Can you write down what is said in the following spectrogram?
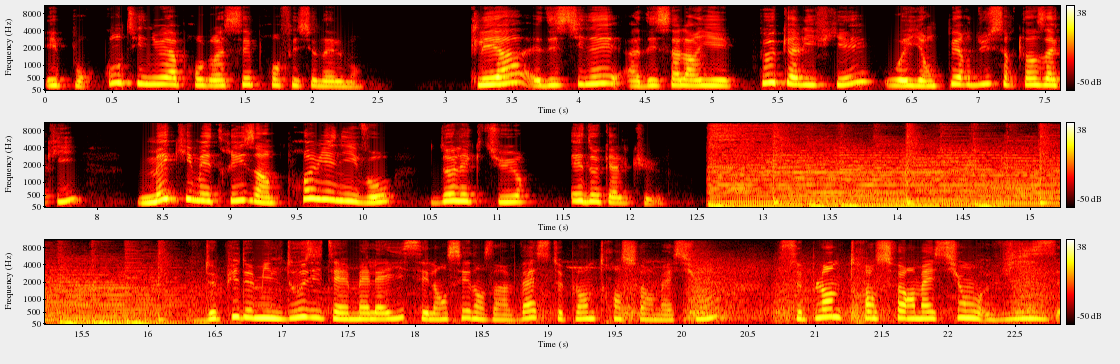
et pour continuer à progresser professionnellement. CLEA est destinée à des salariés peu qualifiés ou ayant perdu certains acquis, mais qui maîtrisent un premier niveau de lecture et de calcul. Depuis 2012, ITMLAI s'est lancé dans un vaste plan de transformation ce plan de transformation vise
